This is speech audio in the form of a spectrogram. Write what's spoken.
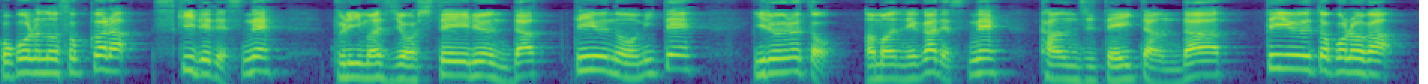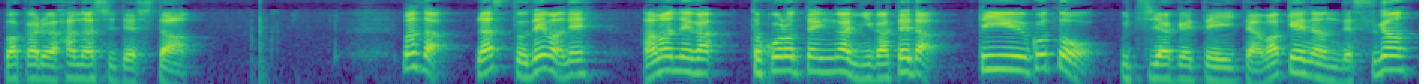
心の底から好きでですね、プリマジをしているんだっていうのを見て、いろいろとアマネがですね、感じていたんだっていうところがわかる話でした。また、ラストではね、アマネがところてんが苦手だっていうことを打ち明けていたわけなんですが、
